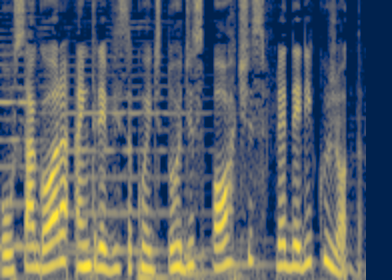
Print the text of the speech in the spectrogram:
Ouça agora a entrevista com o editor de esportes, Frederico Jota.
